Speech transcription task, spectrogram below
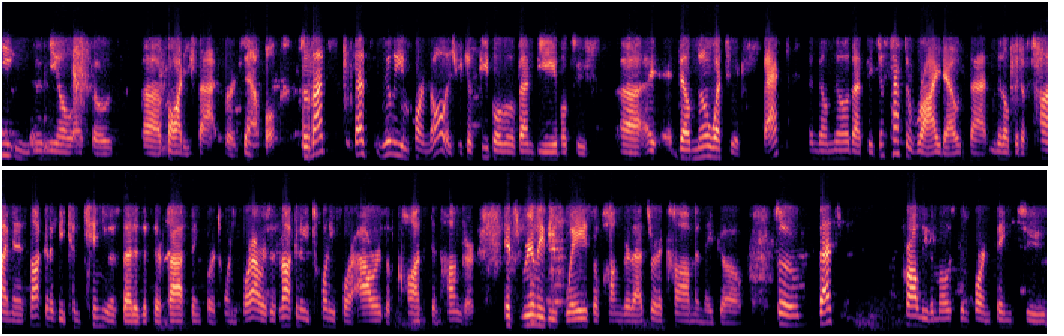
eaten a meal of those uh, body fat, for example. So that's that's really important knowledge because people will then be able to uh, they'll know what to expect and they'll know that they just have to ride out that little bit of time and it's not going to be continuous that is if they're fasting for 24 hours. It's not going to be 24 hours of constant hunger. It's really these waves of hunger that sort of come and they go. So that's probably the most important thing to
